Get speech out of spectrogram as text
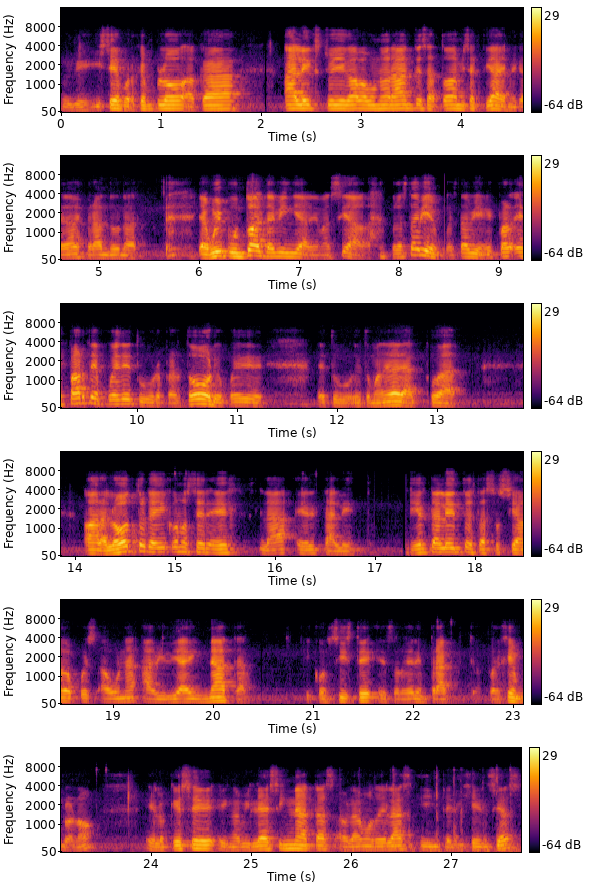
Muy bien. Dice, por ejemplo, acá Alex, yo llegaba una hora antes a todas mis actividades, me quedaba esperando una hora. Ya, muy puntual también ya, demasiado. Pero está bien, pues está bien. Es, parte pues de tu repertorio, pues de, tu, de, tu, manera de actuar. Ahora, lo otro que hay que conocer es la, el talento. Y el talento está asociado pues a una habilidad innata que consiste en desarrollar en práctica. Por ejemplo, ¿no? En lo que es eh, en habilidades innatas hablamos de las inteligencias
